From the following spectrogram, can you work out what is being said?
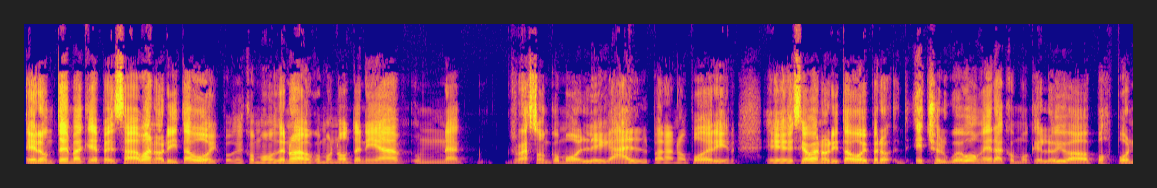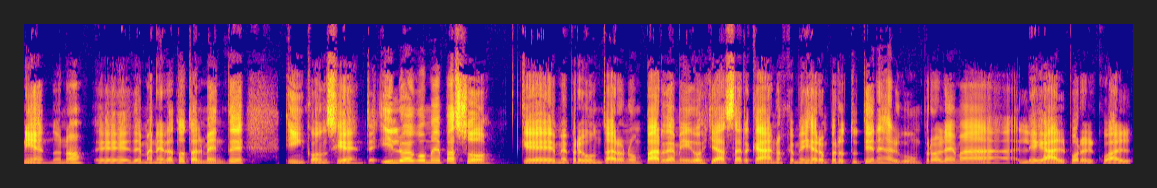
era un tema que pensaba, bueno, ahorita voy, porque como de nuevo, como no tenía una razón como legal para no poder ir, eh, decía, bueno, ahorita voy, pero hecho el huevón era como que lo iba posponiendo, ¿no? Eh, de manera totalmente inconsciente. Y luego me pasó que me preguntaron un par de amigos ya cercanos que me dijeron, pero tú tienes algún problema legal por el cual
